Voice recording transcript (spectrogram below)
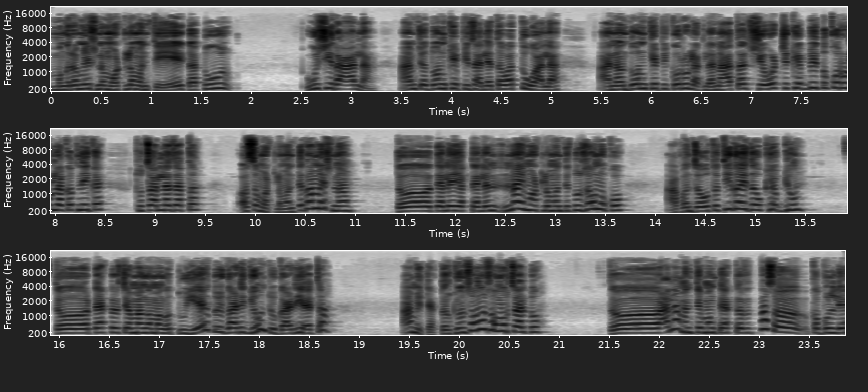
मग रमेशनं म्हटलं म्हणते का तू उशिरा आला? आमच्या दोन खेपी झाल्या तेव्हा तू आला. आणि दोन खेपी करू लागला ना आता शेवटची खेप बी तू करू लागत नाही काय तू चालला जातं? असं म्हटलं म्हणते रमेशनं तर त्याला एकट्याला नाही म्हटलं म्हणते तू जाऊ नको. आपण जाऊ तर तिघही जाऊ खेप घेऊन. तर ट्रॅक्टरच्या मागं मागं तू ये तू गाडी घेऊन तू गाडी आहे तर आम्ही ट्रॅक्टर घेऊन समोर समोर चालतो. तर आला म्हणते मग ट्रॅक्टर तसं कबुलले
